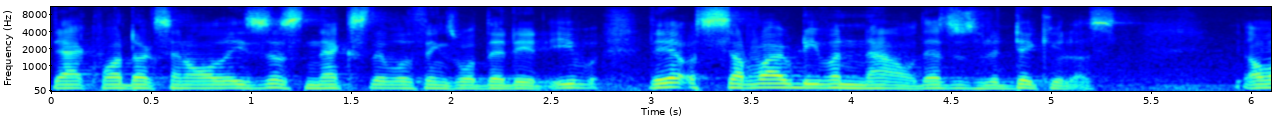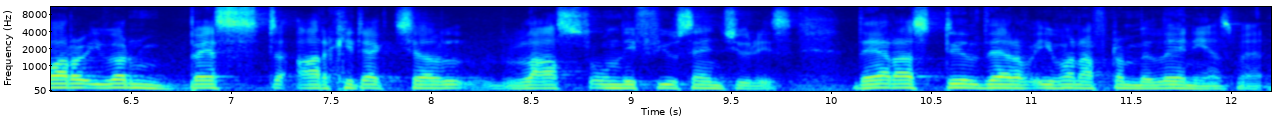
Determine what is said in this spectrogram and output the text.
The aqueducts and all it's just next level things what they did. Even, they survived even now. That's just ridiculous. Our even best architecture lasts only few centuries. They are still there even after millennia man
